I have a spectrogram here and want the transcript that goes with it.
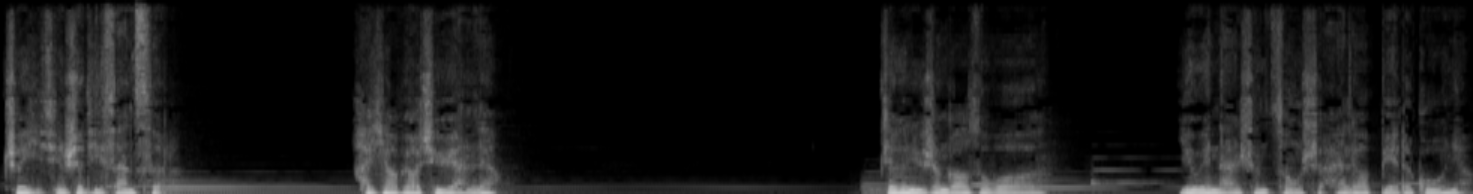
这已经是第三次了，还要不要去原谅？这个女生告诉我，因为男生总是爱聊别的姑娘，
